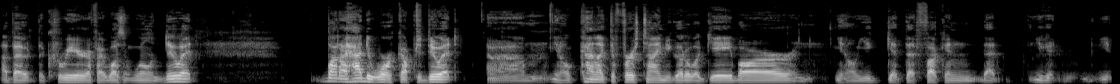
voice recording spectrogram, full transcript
about the career if I wasn't willing to do it. But I had to work up to do it. Um, you know, kind of like the first time you go to a gay bar and, you know, you get that fucking, that you get you,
